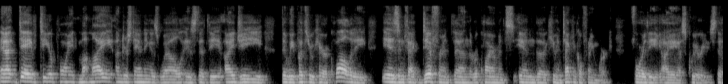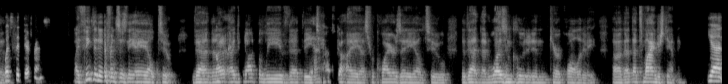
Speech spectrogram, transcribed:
And uh, Dave, to your point, my, my, understanding as well is that the IG that we put through Carequality is in fact different than the requirements in the QHIN technical framework for the IAS queries. That What's the difference? I think the difference is the AL2. That, that okay. I, I, do not believe that the yeah. IAS requires AL2, that, that that was included in Carequality. Uh, that that's my understanding. Yeah,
